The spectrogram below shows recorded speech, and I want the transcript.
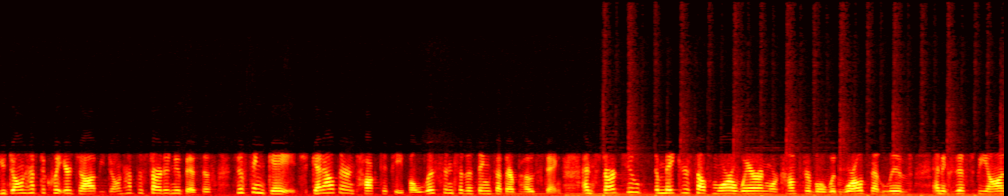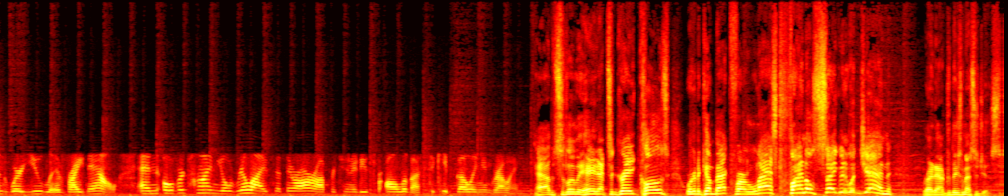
You don't have to quit your job, you don't have to start a new business. Just engage. Get out there and talk to people. Listen to the things that they're posting, and start to make yourself more aware and more comfortable with worlds that live and exist beyond where you live right now. And over time, you'll realize that there are opportunities for all of us to keep going and growing. Absolutely. Hey, that's a great close. We're going to come back for our last final segment with Jen right after these messages.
